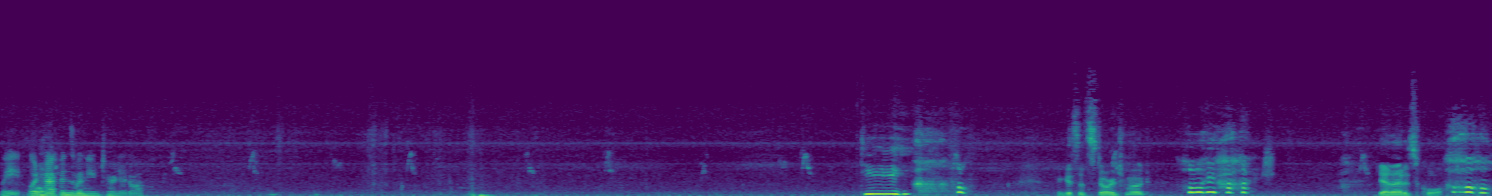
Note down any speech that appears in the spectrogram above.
Wait, what Oh. happens when you turn it off? I guess it's storage mode. Oh my gosh. Yeah, that is cool. Oh.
